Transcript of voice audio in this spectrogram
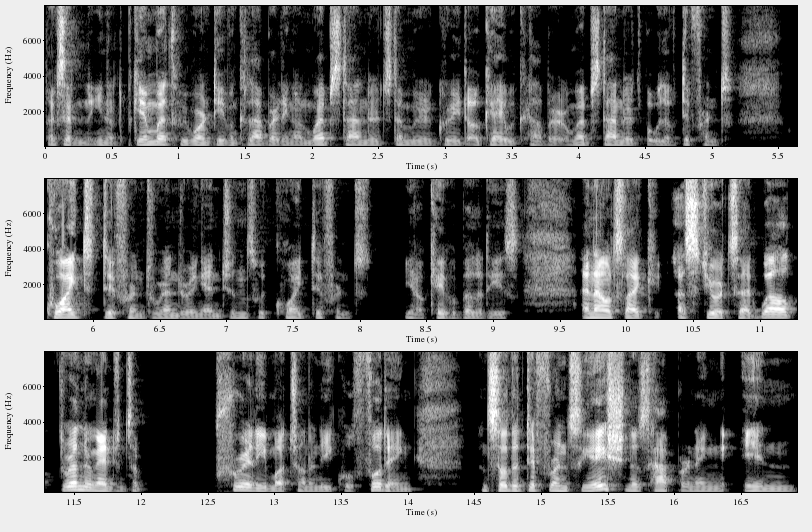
like I said, you know, to begin with, we weren't even collaborating on web standards. Then we agreed, okay, we collaborate on web standards, but we'll have different, quite different rendering engines with quite different, you know, capabilities. And now it's like, as Stuart said, well, the rendering engines are pretty much on an equal footing, and so the differentiation is happening in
